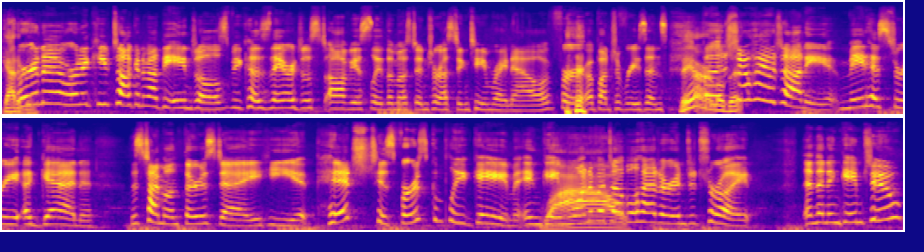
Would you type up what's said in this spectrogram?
Gotta we're be. gonna we're gonna keep talking about the Angels because they are just obviously the most interesting team right now for a bunch of reasons. They are But. Shohei Ohtani made history again. This time on Thursday, he pitched his first complete game in game one of a Wow. doubleheader in Detroit, and then in game two,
